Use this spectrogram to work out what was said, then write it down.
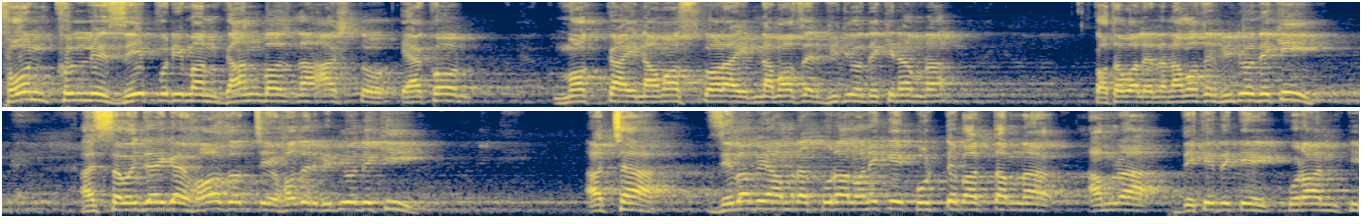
ফোন খুললে যে পরিমাণ গান বাজনা আসতো, এখন মক্কায় নামাজ পড়াই নামাজের ভিডিও দেখি না আমরা? কথা বলে না, নামাজের ভিডিও দেখি? আচ্ছা ওই জায়গায় হজ হচ্ছে, হজের ভিডিও দেখি? আচ্ছা যেভাবে আমরা কোরআন অনেকেই পড়তে পারতাম না, আমরা দেখে দেখে কোরআন কি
